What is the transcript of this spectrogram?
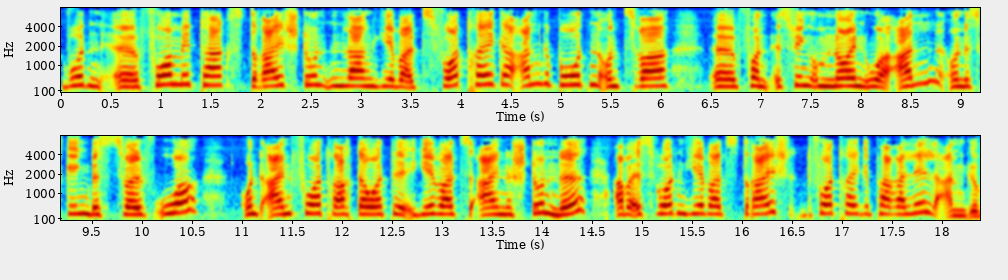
wurden äh, vormittags drei Stunden lang jeweils Vorträge angeboten und zwar äh, von es fing um 9 Uhr an und es ging bis 12 Uhr und ein Vortrag dauerte jeweils eine Stunde, aber es wurden jeweils drei Vorträge parallel ange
